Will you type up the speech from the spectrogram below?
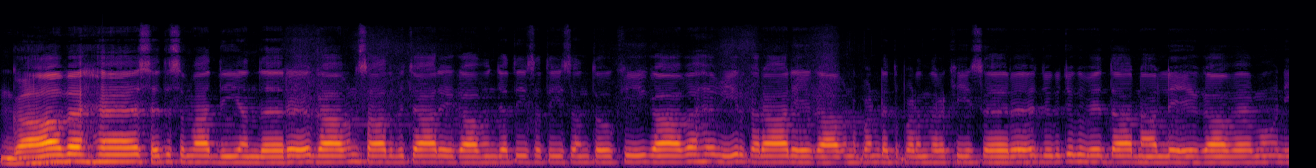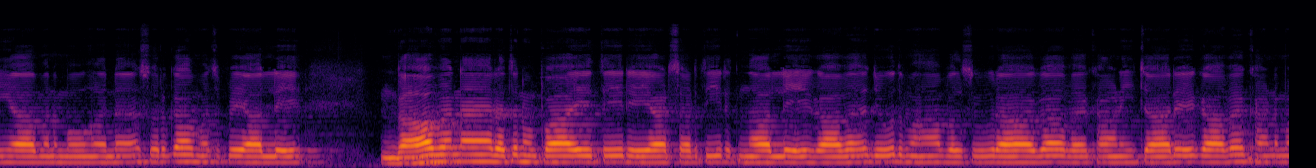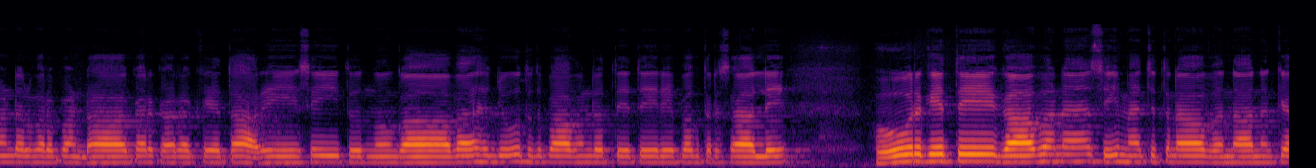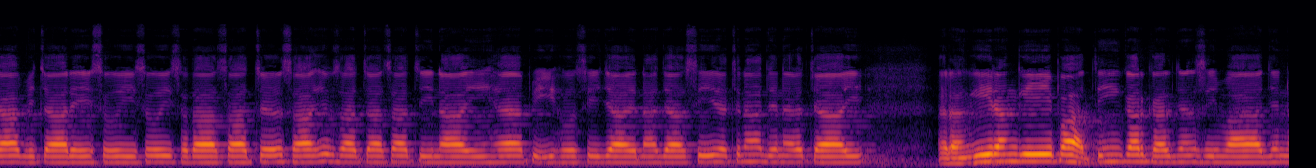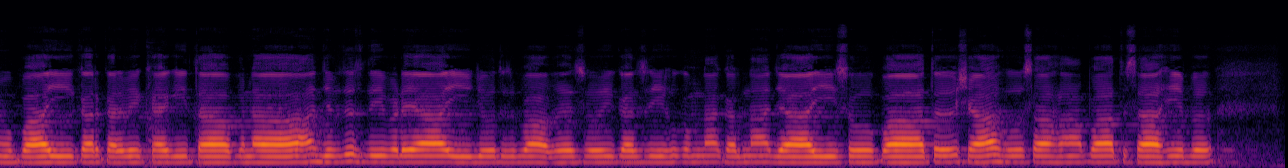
ਗਾਵਹਿ ਸਿਧ ਸਮਾਧੀ ਅੰਦਰ, ਗਾਵਨ ਸਾਧ ਵਿਚਾਰੇ, ਗਾਵਨ ਜਤੀ ਸਤੀ ਸੰਤੋਖੀ, ਗਾਵਹਿ ਵੀਰ ਕਰਾਰੇ, ਗਾਵਨ ਪੰਡਿਤ ਪੜਨ ਰਖੀ ਸਰ, ਜੁਗ ਜੁਗ ਵੇਦਾ ਨਾਲੇ ਗਾਵੈ ਮੋਹਨੀਆ ਮਨ ਮੋਹਨ ਸੁਰਗਾ ਮਚ ਪਿਆਲੇ। ਗਾਵਨ ਰਤਨ ਪਾਏ ਤੇਰੇ 68 ਤੀਰਥ ਨਾਲੇ ਗਾਵੈ ਜੋਤ ਮਹਾਬਲ ਬਲਸੂਰਾ ਗਾਵੈ, ਖਾਣੀ ਚਾਰੇ ਗਾਵੈ, ਖੰਡ ਮੰਡਲ ਵਰ ਭੰਡਾ, ਕਰ ਕਰ ਰਖੇ ਧਾਰੀ ਸਈ ਤੁਨੋ ਗਾਵੈ ਜੋਤ ਪਾਵਨ ਰਤੇ, ਤੇਰੇ ਭਗਤ ਰਸਾਲੇ। ਹੋਰ ਕੀਤੇ ਗਾਵਨ ਸੀ ਮੈਂ ਚਿਤਨਾਵ ਨਾਨਕਿਆ ਵਿਚਾਰੇ ਸੋਈ ਸੋਈ ਸਦਾ ਸੱਚ, ਸਾਹਿਬ ਸਾਚਾ ਸਾਚੀ ਨਾਈ ਹੈ ਭੀ ਹੋਸੀ ਜਾਏ ਨਾ ਜਾਸੀ, ਰਚਨਾ ਜਿਨ ਰਚਾਈ। ਰੰਗੀ ਰੰਗੀ ਭਾਤੀ ਕਰ ਕਰ ਜਨ ਸੀ ਮਾਇਆ ਜਿਨੂ ਪਾਈ, ਕਰ ਕਰ ਵੇਖੈ ਗੀਤਾ ਆਪਣਾ, ਜਿਵ ਤਿਸ ਦੀ ਵਡਿਆਈ, ਜੋ ਤਿਸ ਭਾਵੇ ਸੋਈ ਕਰਸੀ ਹੁਕਮ ਨਾ ਕਰਨਾ ਜਾਈ। ਸੋ ਪਾਤ, ਸ਼ਾਹੂ ਸਾਹਾ ਪਾਤ ਸਾਹਿਬ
